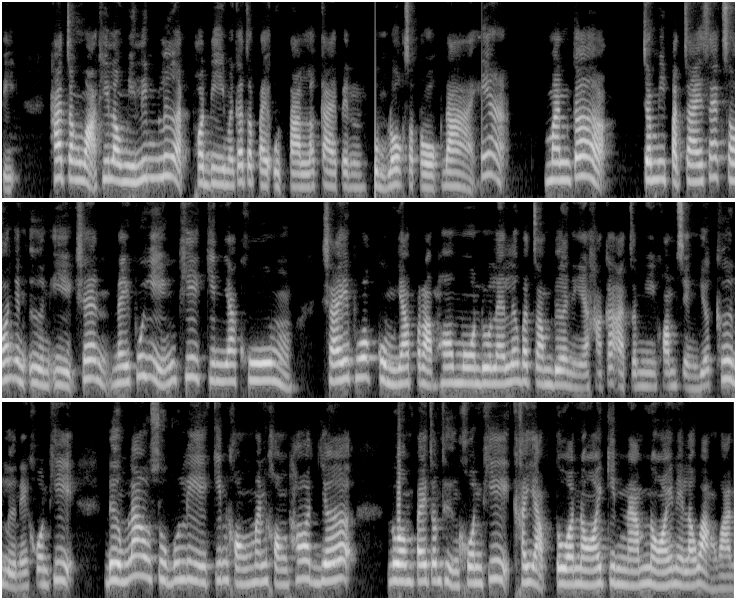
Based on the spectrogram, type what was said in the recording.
ติ ถ้าจังหวะที่เรามีริ่มเลือด พอดีมันก็จะไปอุดตันแล้วกลายเป็นกลุ่มโรคสโตรกได้ เนี่ยมันก็จะมีปัจจัยแทรกซ้อนอย่างอื่นอีก เช่น ในผู้หญิงที่กินยาคุม ใช้พวกกลุ่มยาปรับฮอร์โมนดูแลเรื่องประจำเดือนอย่างเงี้ยค่ะก็อาจจะมีความเสี่ยงเยอะขึ้น หรือในคนที่ดื่มเหล้าสูบบุหรี่กินของมันของทอดเยอะ รวมไปจนถึงคนที่ขยับตัวน้อยกินน้ำน้อยในระหว่างวัน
